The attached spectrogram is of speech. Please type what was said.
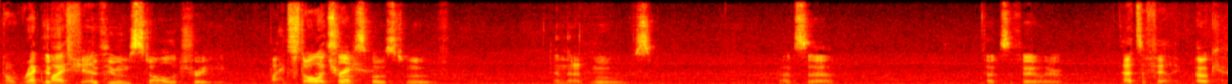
don't wreck If, my shit. if you install a tree, if I install a tree. not supposed to move, and then it moves. That's a that's a failure. That's a failure. Okay.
